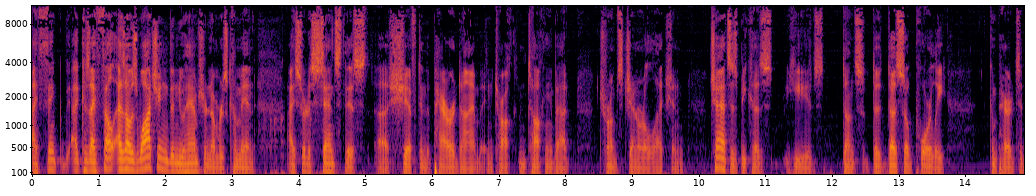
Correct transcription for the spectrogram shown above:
I think because I felt as I was watching the New Hampshire numbers come in, I sort of sensed this uh, shift in the paradigm in, talk, in talking about Trump's general election chances because he has done does so poorly compared to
